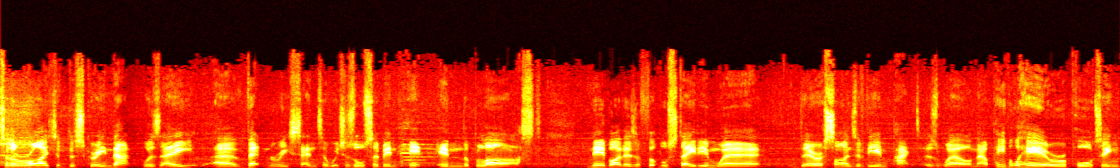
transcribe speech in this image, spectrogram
to the right of the screen, that was a uh, veterinary centre which has also been hit in the blast. Nearby there's a football stadium where there are signs of the impact as well. Now people here are reporting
